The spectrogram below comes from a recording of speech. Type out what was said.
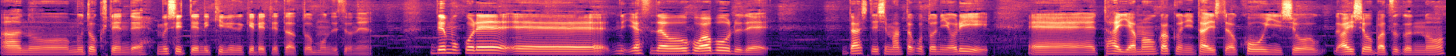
あのー、無得点で、無失点で切り抜けれてたと思うんですよね。でもこれ、えー、安田をフォアボールで出してしまったことにより、えー、対山岡君に対しては好印象、相性抜群の、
